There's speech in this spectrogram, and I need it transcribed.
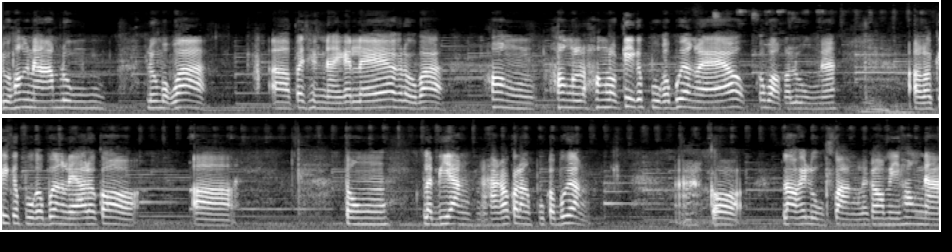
ดูห้องน้ำลุงลุงบอกว่าเอ่อไปถึงไหนกันแล้วก็บอกว่าห้องห้องห้องล็อกกี้ก็ปูกระเบื้องแล้ว ก็บอกกับลุงนะเอ่อล็อกกี้ก็ปูกระเบื้องแล้ว แล้วก็เอ่อตรงระเบียงนะคะก็กำลังปูกระเบื้องอะก็เล่าให้ลุงฟังแล้วก็มีห้องน้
